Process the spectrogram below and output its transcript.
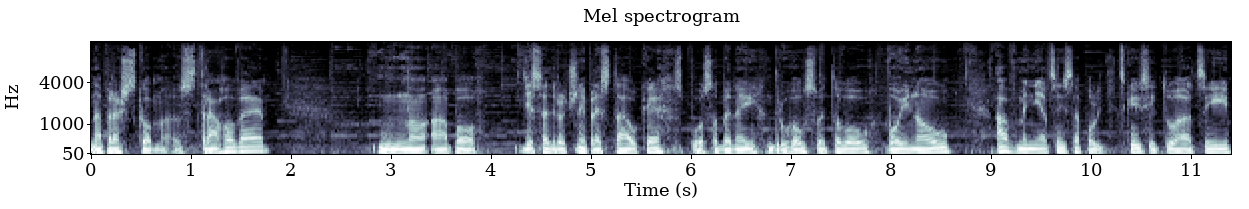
na Pražskom Strahové. No a po 10-ročnej prestávke spôsobenej druhou svetovou vojnou a v meniacej sa politickej situácii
